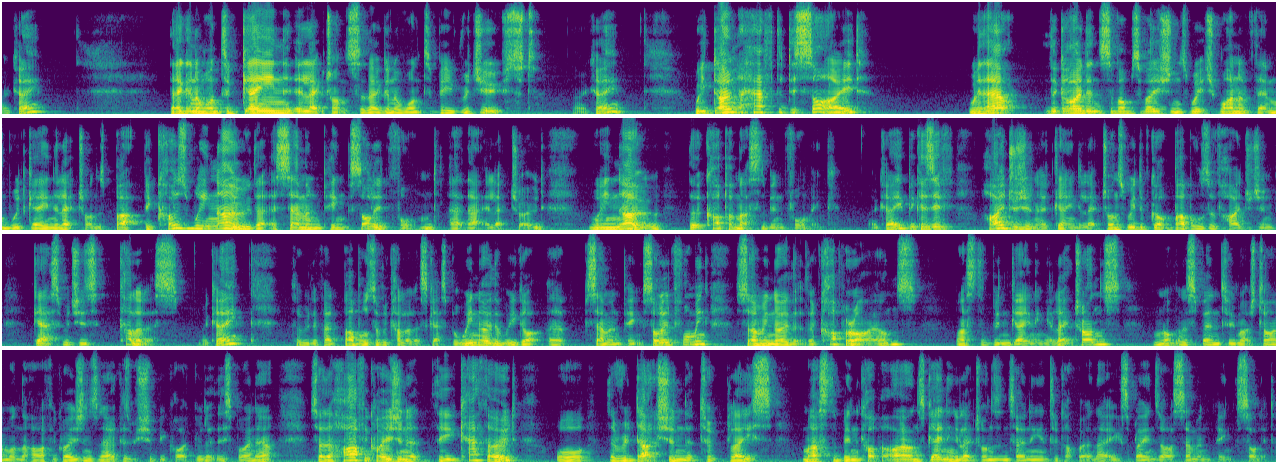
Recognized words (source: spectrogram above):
Okay? They're going to want to gain electrons, so they're going to want to be reduced. Okay? We don't have to decide without the guidance of observations which one of them would gain electrons. But because we know that a salmon pink solid formed at that electrode, we know that copper must have been forming. Okay, because if hydrogen had gained electrons, we'd have got bubbles of hydrogen gas, which is colorless. Okay, so we'd have had bubbles of a colorless gas. But we know that we got a salmon pink solid forming, so we know that the copper ions must have been gaining electrons. I'm not going to spend too much time on the half equations now because we should be quite good at this by now. So the half equation at the cathode, or the reduction that took place, must have been copper ions gaining electrons and turning into copper, and that explains our salmon pink solid.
